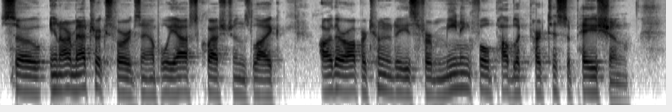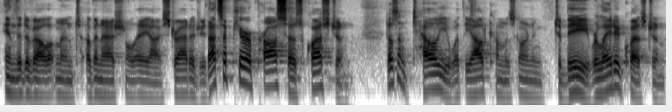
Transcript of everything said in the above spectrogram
So in our metrics, for example, we ask questions like, are there opportunities for meaningful public participation in the development of a national AI strategy? That's a pure process question. It doesn't tell you what the outcome is going to be. Related question,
